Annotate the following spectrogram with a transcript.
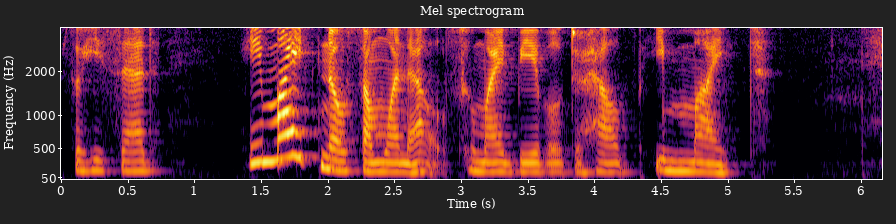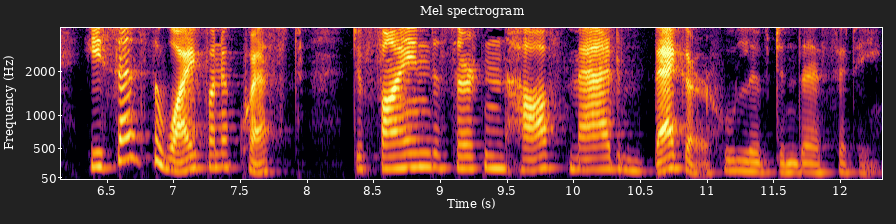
So he said he might know someone else who might be able to help. He might. He sent the wife on a quest to find a certain half mad beggar who lived in the city.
